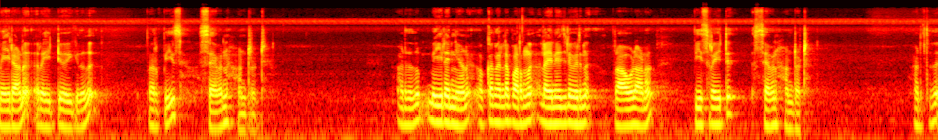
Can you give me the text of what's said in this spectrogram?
മെയിലാണ് റേറ്റ് ചോദിക്കുന്നത് പെർ പീസ് സെവൻ ഹൺഡ്രഡ് അടുത്തതും മെയിൽ തന്നെയാണ്. ഒക്കെ നല്ല പറന്ന് ലൈനേജിൽ വരുന്ന പ്രാവളാണ്. പീസ് റേറ്റ് സെവൻ ഹൺഡ്രഡ് അടുത്തത്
